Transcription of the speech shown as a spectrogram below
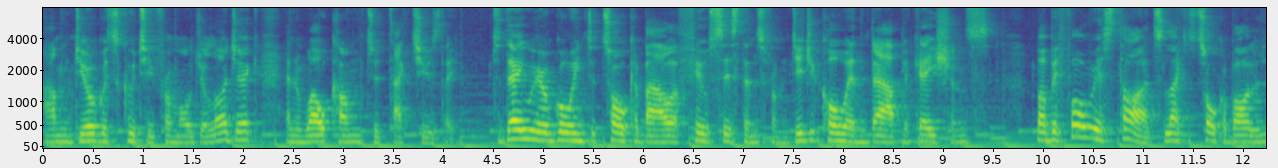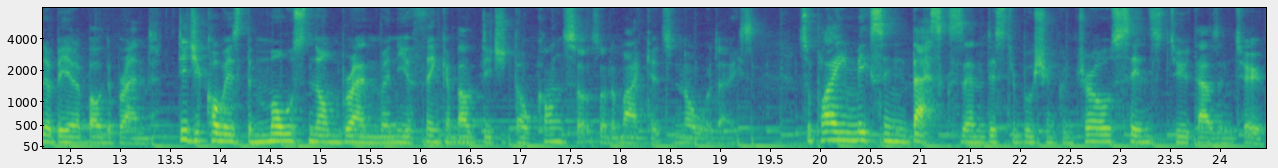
I'm Diogo Scutti from AudioLogic and welcome to Tech Tuesday. Today we are going to talk about a few systems from Digico and their applications. But before we start, let's talk about a little bit about the brand. Digico is the most known brand when you think about digital consoles on the market nowadays, supplying mixing desks and distribution controls since 2002.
